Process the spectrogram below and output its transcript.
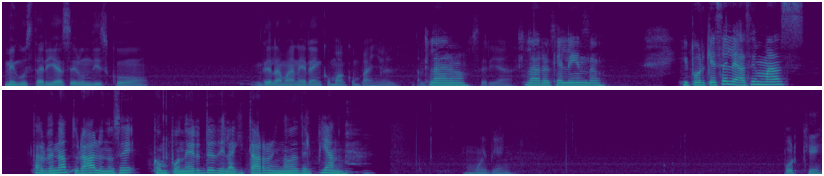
me gustaría hacer un disco de la manera en cómo acompaño al Claro, sería claro, qué lindo. ¿Y por qué se le hace más, tal vez natural, o no sé, componer desde la guitarra y no desde el piano? Muy bien. Porque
